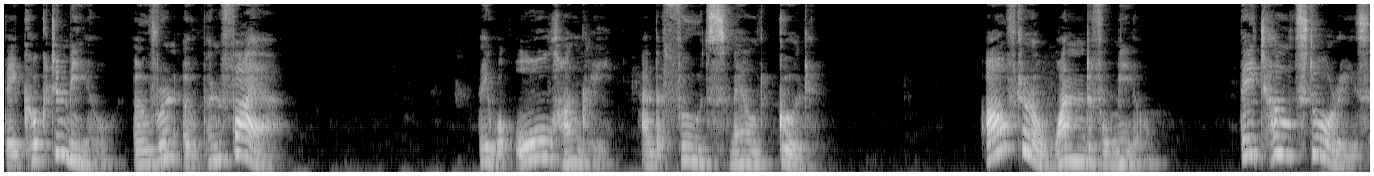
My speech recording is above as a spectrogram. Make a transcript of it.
they cooked a meal over an open fire. They were all hungry and the food smelled good. After a wonderful meal, they told stories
